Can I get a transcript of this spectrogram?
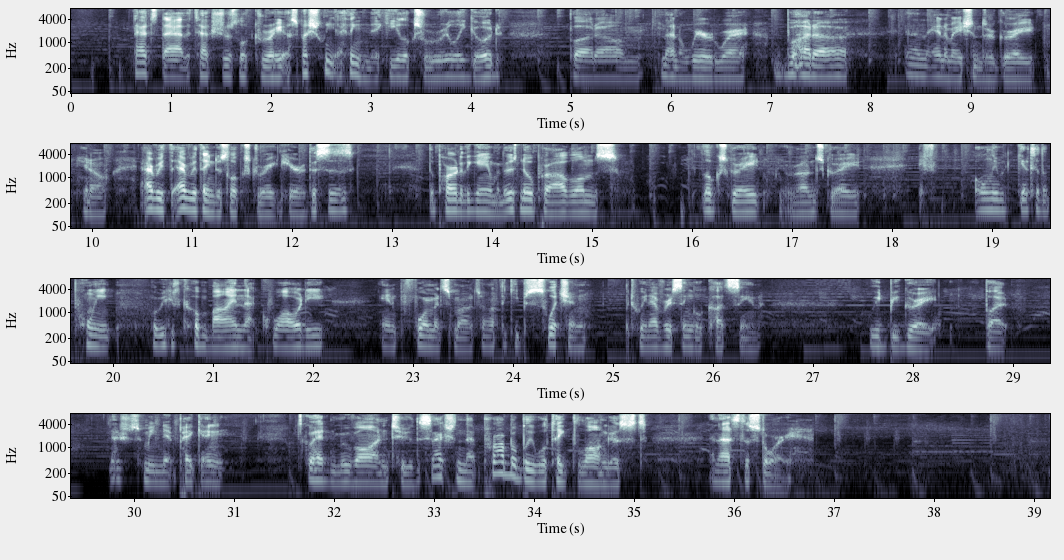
that's that. The textures look great, especially I think Nikki looks really good, but um, not in a weird way. But uh, and the animations are great. You know, everything everything just looks great here. This is the part of the game where there's no problems. It looks great. It runs great if only we could get to the point where we could combine that quality and performance mode, so I don't have to keep switching between every single cutscene, we'd be great. But that's just me nitpicking. Let's go ahead and move on to the section that probably will take the longest, and that's the story.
